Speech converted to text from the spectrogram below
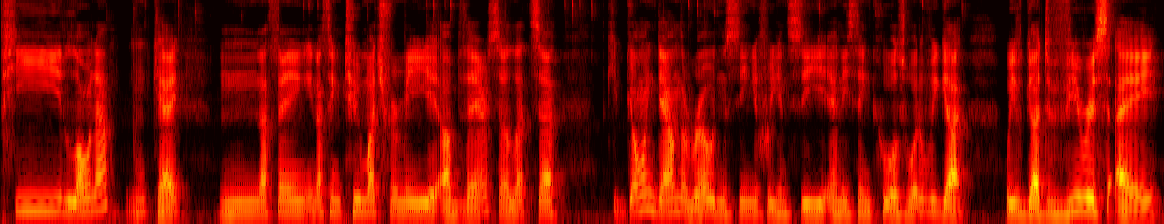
Pilona. Okay, nothing, nothing too much for me up there. So let's uh keep going down the road and seeing if we can see anything cool. So what have we got? We've got Virus A.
